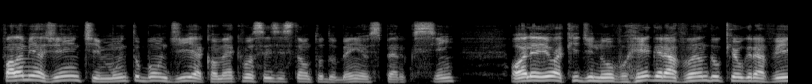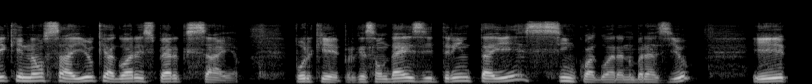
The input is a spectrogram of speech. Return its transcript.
Fala, minha gente, muito bom dia. Como é que vocês estão? Tudo bem? Eu espero que sim. Olha, eu aqui de novo, regravando o que eu gravei que não saiu, que agora espero que saia. Por quê? Porque são 10h35 agora no Brasil e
